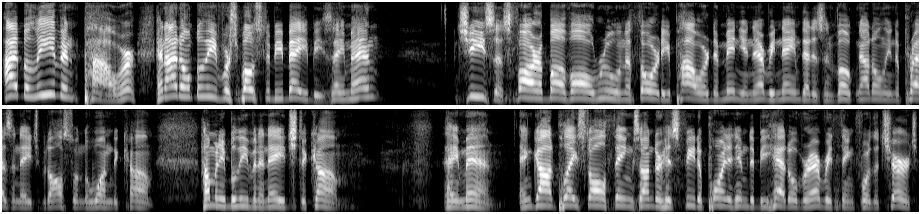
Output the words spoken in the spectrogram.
I believe in power, and I don't believe we're supposed to be babies. Amen? Jesus, far above all rule and authority, power, and dominion, every name that is invoked, not only in the present age, but also in the one to come. How many believe in an age to come? Amen. And God placed all things under his feet, appointed him to be head over everything for the church,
